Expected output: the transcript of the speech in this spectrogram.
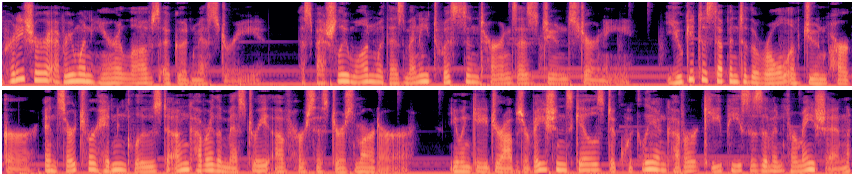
pretty sure everyone here loves a good mystery, especially one with as many twists and turns as June's journey. You get to step into the role of June Parker and search for hidden clues to uncover the mystery of her sister's murder. You engage your observation skills to quickly uncover key pieces of information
